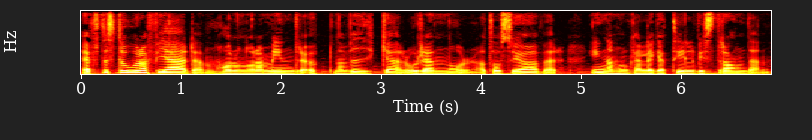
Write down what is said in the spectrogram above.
Efter stora fjärden har hon några mindre öppna vikar och rännor att ta sig över innan hon kan lägga till vid stranden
